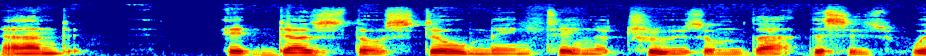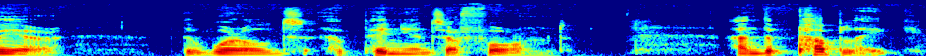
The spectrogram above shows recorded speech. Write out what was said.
And it does, though, still maintain a truism that this is where the world's opinions are formed. And the public,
